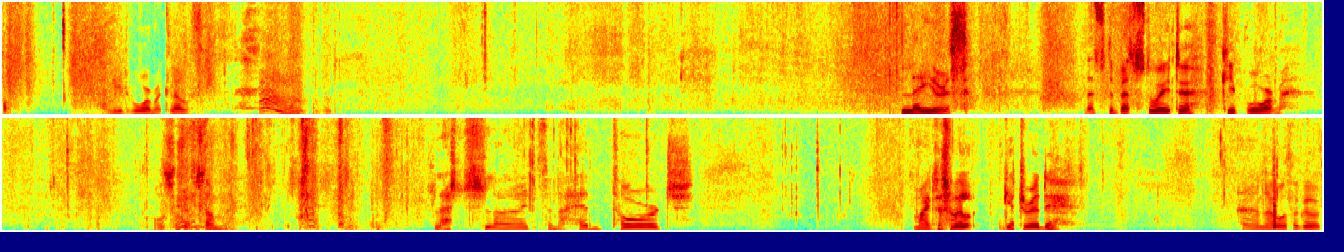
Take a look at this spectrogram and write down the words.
I need warmer clothes. Layers. That's the best way to keep warm. Also got some flashlights and a head torch. Might as well get ready. And I also got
